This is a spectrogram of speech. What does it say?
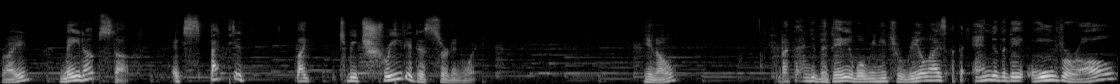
right? Made up stuff, expected like to be treated a certain way you know? But at the end of the day, what we need to realize at the end of the day, overall,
